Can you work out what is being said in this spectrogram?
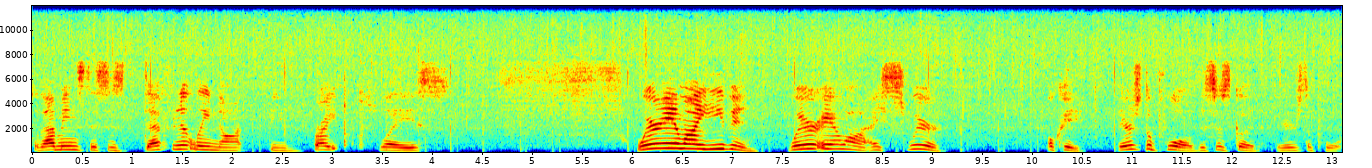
So that means this is definitely not the right place. Where am I even? Where am I? I swear. Okay, there's the pool. This is good. There's the pool.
